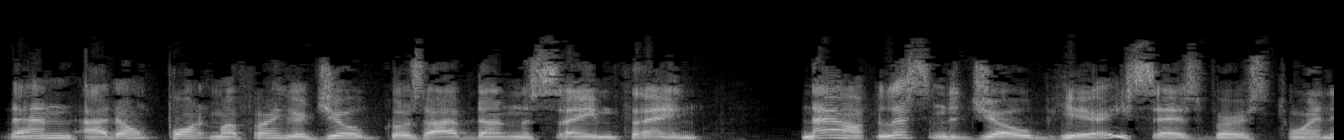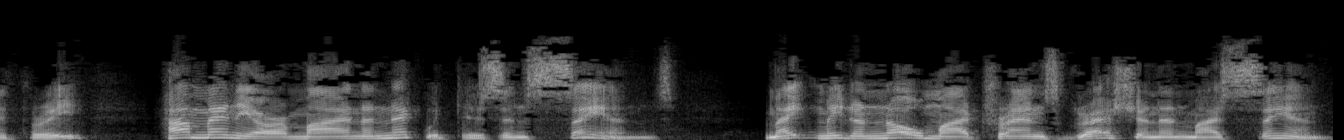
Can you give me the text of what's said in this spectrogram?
then I don't point my finger at Job because I've done the same thing. Now, listen to Job here. He says, verse 23, How many are mine iniquities and sins? Make me to know my transgression and my sin.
